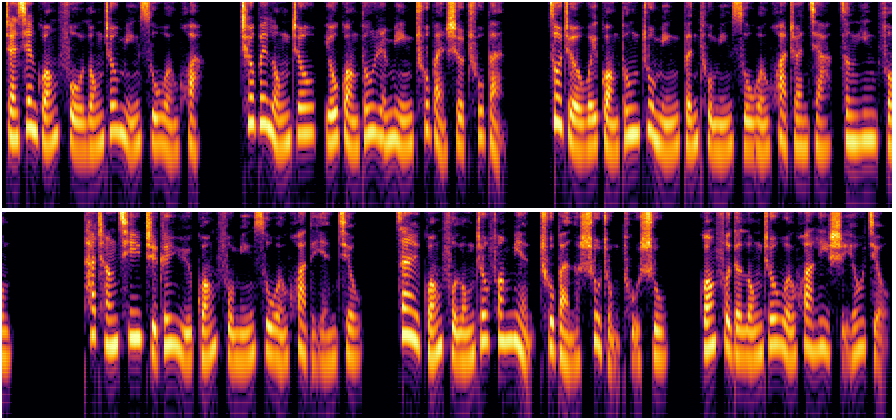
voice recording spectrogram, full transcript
展现广府龙舟民俗文化。车陂龙舟由广东人民出版社出版。作者为广东著名本土民俗文化专家曾英峰，他长期植根于广府民俗文化的研究，在广府龙舟方面出版了数种图书。广府的龙舟文化历史悠久，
